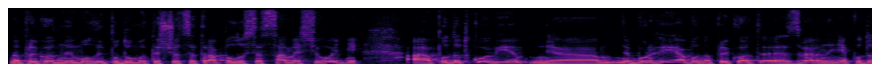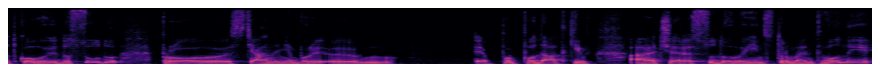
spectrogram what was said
наприклад, не могли подумати, що це трапилося саме сьогодні. А податкові е, борги або, наприклад, е, звернення податкової до суду про е, стягнення бор- е, м, по- податків через судовий інструмент. Вони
